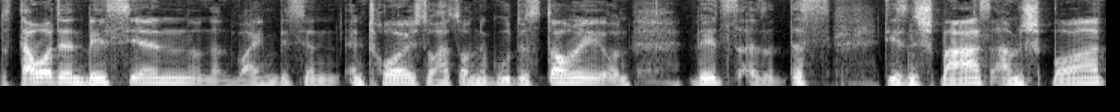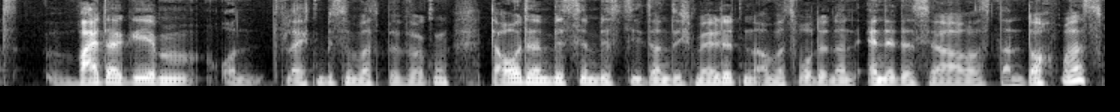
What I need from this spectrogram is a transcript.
das dauerte ein bisschen und dann war ich ein bisschen enttäuscht, du hast auch eine gute Story und willst also das, diesen Spaß am Sport weitergeben und vielleicht ein bisschen was bewirken. Dauerte ein bisschen, bis die dann sich meldeten, aber es wurde dann Ende des Jahres dann doch was.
